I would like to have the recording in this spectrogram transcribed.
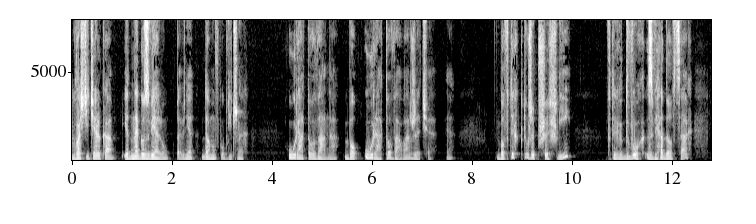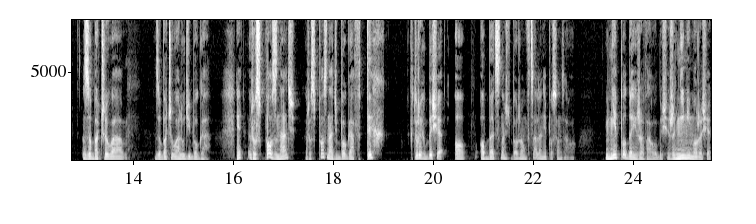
właścicielka jednego z wielu, pewnie, domów publicznych, uratowana, bo uratowała życie. Nie? Bo w tych, którzy przyszli, w tych dwóch zwiadowcach, zobaczyła, zobaczyła ludzi Boga. Nie? Rozpoznać, rozpoznać Boga w tych, których by się o obecność Bożą wcale nie posądzało. Nie podejrzewałoby się, że nimi może się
